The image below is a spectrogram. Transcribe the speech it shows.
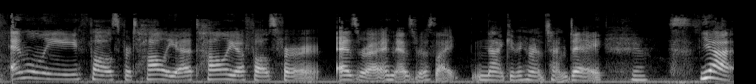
Emily falls for Talia, Talia falls for Ezra, and Ezra's like not giving her the time of day. Yeah.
